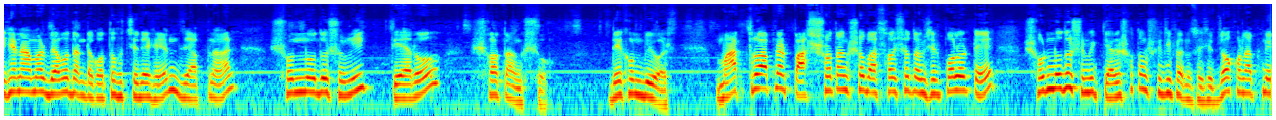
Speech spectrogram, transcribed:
এখানে আমার ব্যবধানটা কত হচ্ছে দেখেন, যে আপনার শূন্য দশমিক তেরো শতাংশ। দেখুন বিওয়ার্স মাত্র আপনার পাঁচ শতাংশ বা ছয় শতাংশের পলটে শূন্য দশমিক তেরো শতাংশ ডিফারেন্স হয়েছে। যখন আপনি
